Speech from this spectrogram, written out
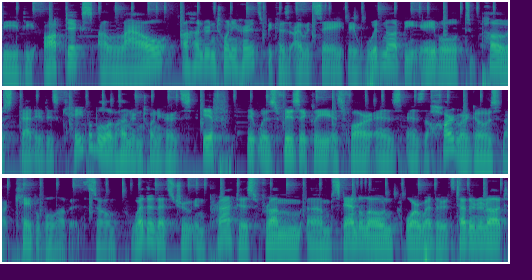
the, the optics allow 120 hertz because I would say they would not be able to post that it is capable of 120 hertz if it was physically as far as as the hardware goes not capable of it so whether that's true in practice from um, standalone or whether it's tethered or not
